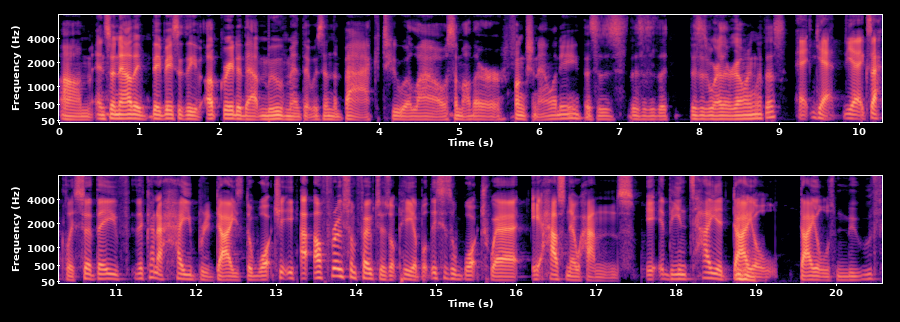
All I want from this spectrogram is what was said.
Um, and so now they they basically upgraded that movement that was in the back to allow some other functionality. This is this is the this is where they're going with this. Uh, yeah, yeah, exactly. So they've they kind of hybridized the watch. It, I'll throw some photos up here, but this is a watch where it has no hands. It, the entire mm-hmm. dial mm-hmm dials move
